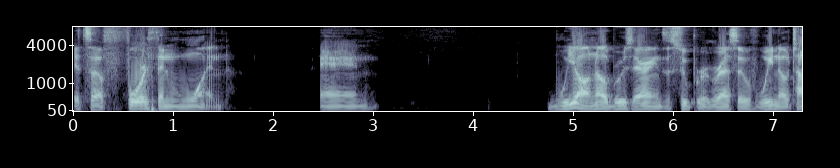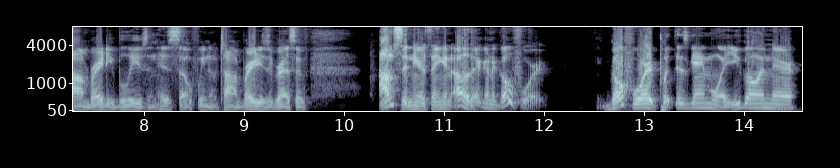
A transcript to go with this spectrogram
it's a fourth and one. And we all know Bruce Arians is super aggressive. We know Tom Brady believes in himself. We know Tom Brady's aggressive. I'm sitting here thinking, oh, they're going to go for it go for it. Put this game away. You go in there.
